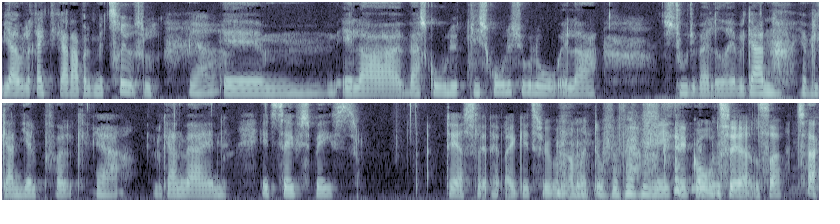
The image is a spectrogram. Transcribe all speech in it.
jeg vil rigtig gerne arbejde med trivsel, Ja. øhm, eller være skole, blive skolepsykolog, eller studievejleder. Jeg vil gerne, jeg vil gerne hjælpe folk. ja. Jeg vil gerne være en, et safe space. Det er jeg slet heller ikke i tvivl om, at du vil være mega god til, altså. Tak.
